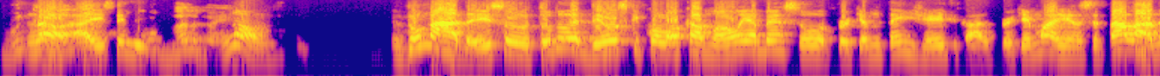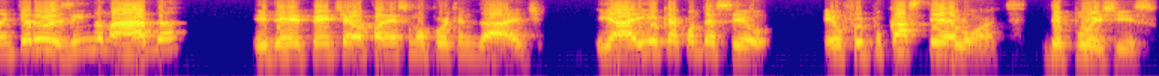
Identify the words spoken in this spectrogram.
muito Não, aí você. Não, do nada. Isso tudo é Deus que coloca a mão e abençoa, porque não tem jeito, cara. Porque imagina, você tá lá no interiorzinho do nada e de repente aparece uma oportunidade. E aí o que aconteceu? Eu fui pro Castelo antes, depois disso,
